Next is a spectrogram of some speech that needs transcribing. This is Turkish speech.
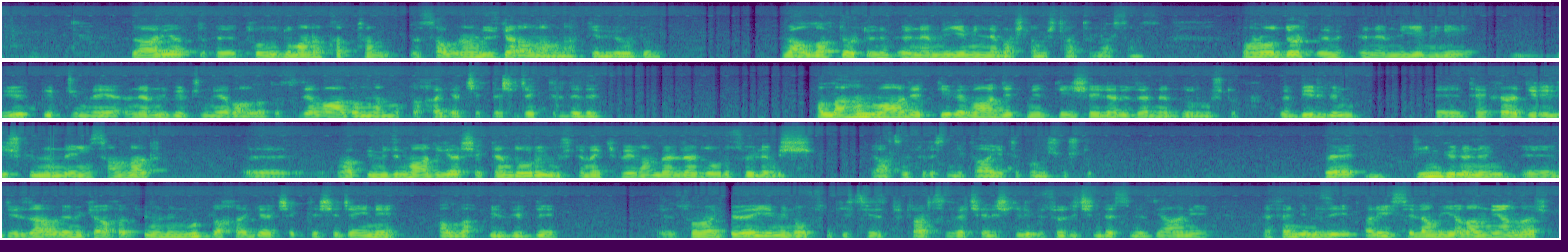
Zariyat e, tozu dumana katan, e, savuran rüzgar anlamına geliyordu. Ve Allah dört önemli yeminle başlamıştı hatırlarsanız. Sonra o dört önemli yemini büyük bir cümleye, önemli bir cümleye bağladı. Size vaat olunan mutlaka gerçekleşecektir dedi. Allah'ın vaat ettiği ve vaat etmediği şeyler üzerine durmuştuk. Ve bir gün e, tekrar diriliş gününde insanlar e, Rabbimizin vaadi gerçekten doğruymuş. Demek ki peygamberler doğru söylemiş. Yasin suresindeki ayeti konuşmuştuk. Ve din gününün e, ceza ve mükafat gününün mutlaka gerçekleşeceğini Allah bildirdi. E, sonra göğe yemin olsun ki siz tutarsız ve çelişkili bir söz içindesiniz. Yani Efendimiz'i Aleyhisselam'ı yalanlayanlar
